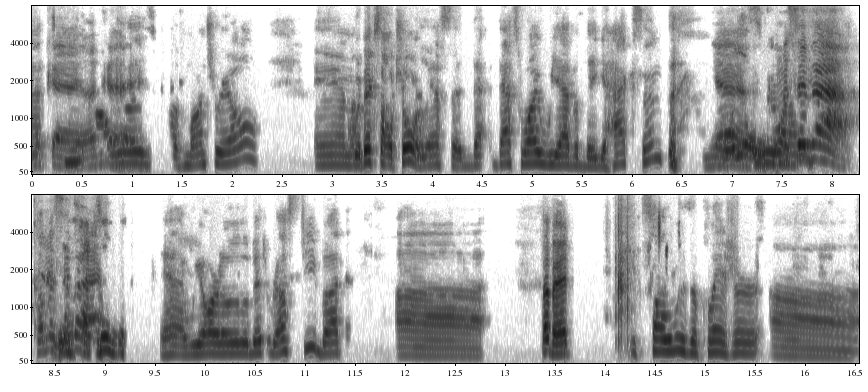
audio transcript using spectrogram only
Okay, two okay. hours of Montreal. And Quebec South Shore. yes, uh, that, that's why we have a big accent. Yes. yeah. Comment ça va? Comment ça va? yeah, we are a little bit rusty, but uh, Not bad. It's always a pleasure uh,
